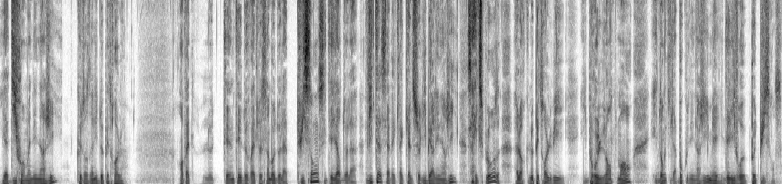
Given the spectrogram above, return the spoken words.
il y a dix fois moins d'énergie que dans un litre de pétrole. En fait, le TNT devrait être le symbole de la puissance, c'est-à-dire de la vitesse avec laquelle se libère l'énergie. Ça explose, alors que le pétrole, lui, il brûle lentement, et donc il a beaucoup d'énergie, mais il délivre peu de puissance.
